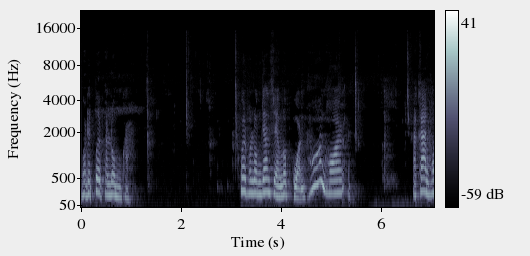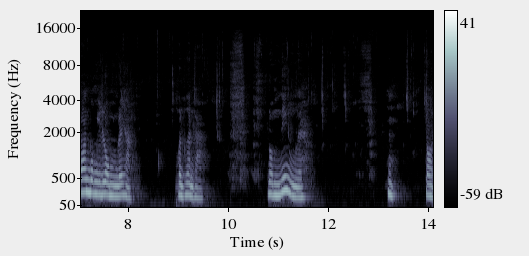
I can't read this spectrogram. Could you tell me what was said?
บ่ได้เปิดพัดลมค่ะ เปิดพัดลมย่านเสียงรบกวนฮ้อนฮ้อน อาการฮ้อนบ่มีลมเลยค่ะ เพื่อนๆค่ะ ลมนิ่งเลยตอน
